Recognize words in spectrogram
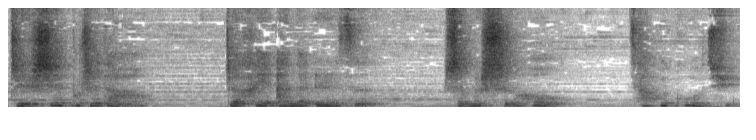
只是不知道这黑暗的日子什么时候才会过去。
